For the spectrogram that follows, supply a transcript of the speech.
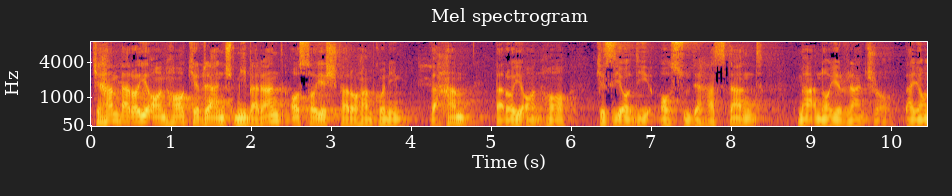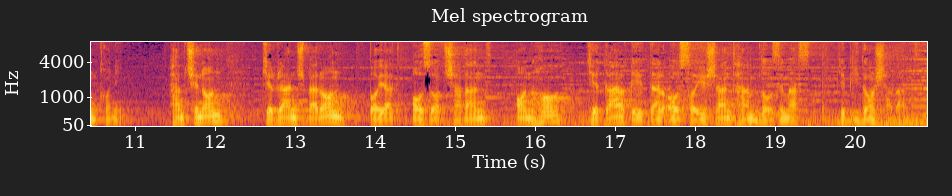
که هم برای آنها که رنج می‌برند آسایش فراهم کنیم و هم برای آنها که زیادی آسوده هستند معنای رنج را بیان کنیم. همچنان که رنجبران باید آزاد شوند آنها که غرق در آسایشند هم لازم است که بیدار شوند.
